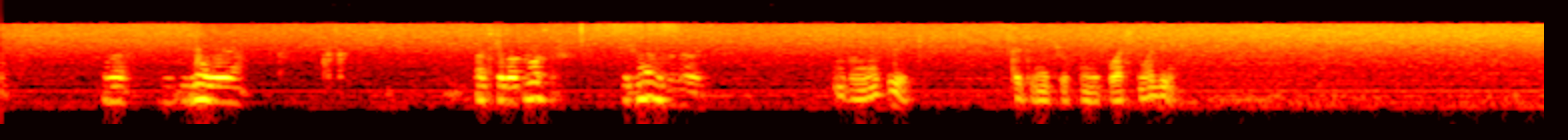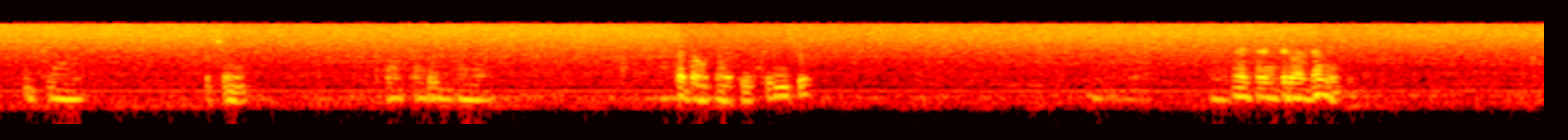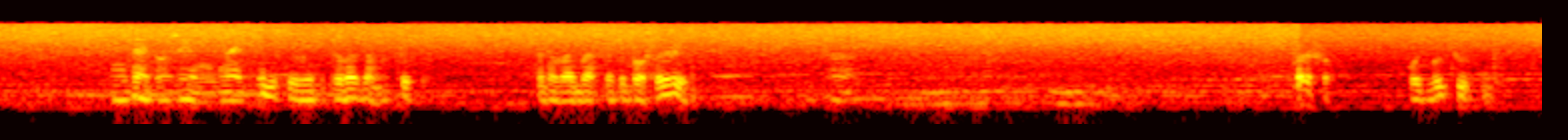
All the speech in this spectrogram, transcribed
У нас новая пачка вопросов. Их можно задавать? Вы мне ответите. Какими чувствами плачет младенец? Почему? Почему? Потому что он других не знает. Когда узнает искренние чувства? Знает своим первозданным. Не знает лжи, не знает. Если вы эти первозданные чувства, тогда вы отбрасываете прошлую жизнь. а, Хорошо. Пусть будет чувственно.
